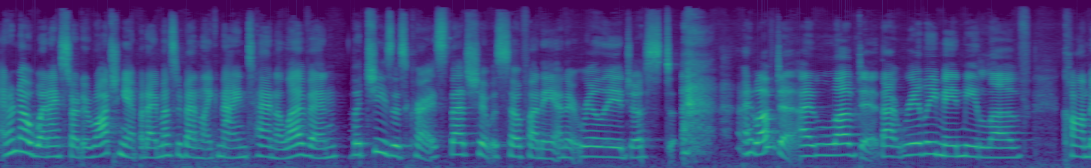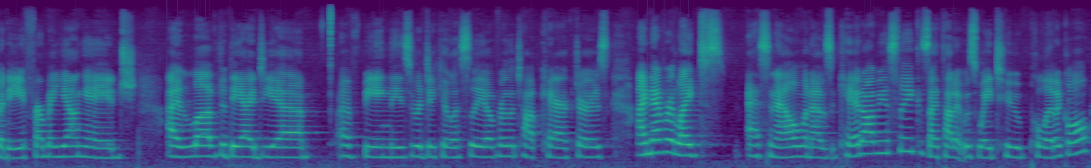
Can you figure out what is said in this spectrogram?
I don't know when I started watching it, but I must have been like 9, 10, 11. But Jesus Christ, that shit was so funny. And it really just, I loved it. I loved it. That really made me love comedy from a young age. I loved the idea of being these ridiculously over the top characters. I never liked SNL when I was a kid, obviously, because I thought it was way too political.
